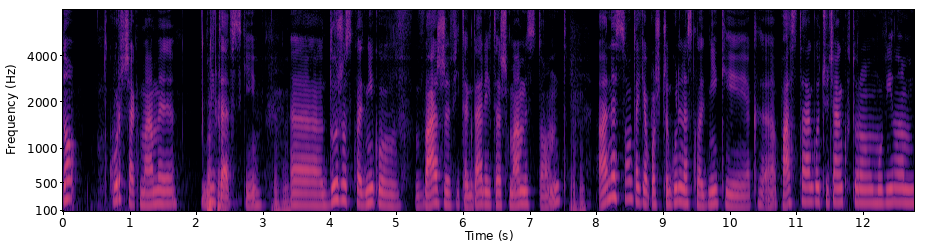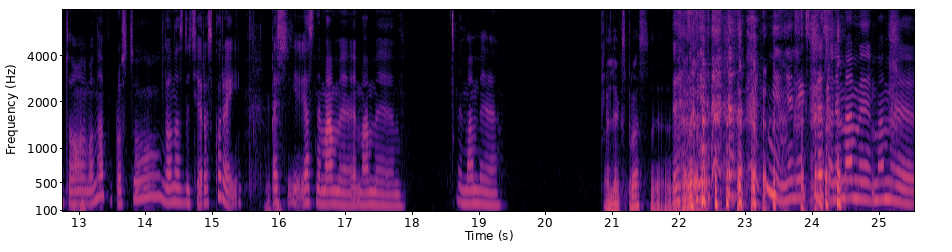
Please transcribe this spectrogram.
no, kurczak mamy litewski. Mhm. E, dużo składników, warzyw i tak dalej też mamy stąd, Mhm. ale są takie poszczególne składniki, jak e, pasta gochujang, którą mówiłam, to Mhm. ona po prostu do nas dociera z Korei. Też, jasne, mamy, mamy, mamy AliExpress? nie, nie, ekspres, ale mamy, mamy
